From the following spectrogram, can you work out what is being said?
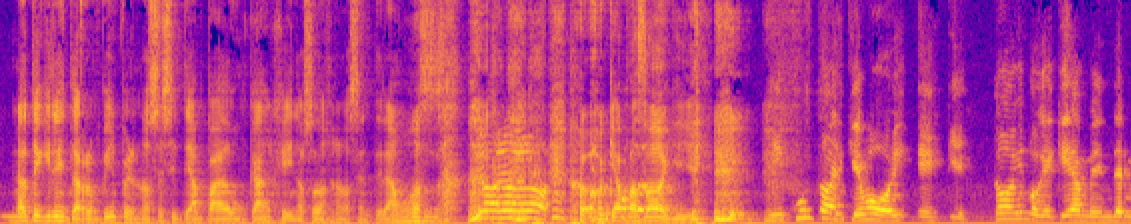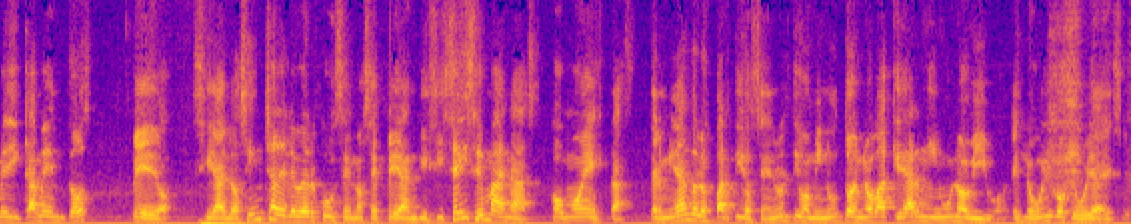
no, te, quiero interrumpir, pero no sé si te han pagado un canje y nosotros no nos enteramos. No, no, no. o qué ha pasado aquí. Mi punto al que voy es que todo bien porque quieran vender medicamentos, pero si a los hinchas de Leverkusen nos esperan 16 semanas como estas, terminando los partidos en el último minuto, no va a quedar ninguno vivo. Es lo único que voy a decir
